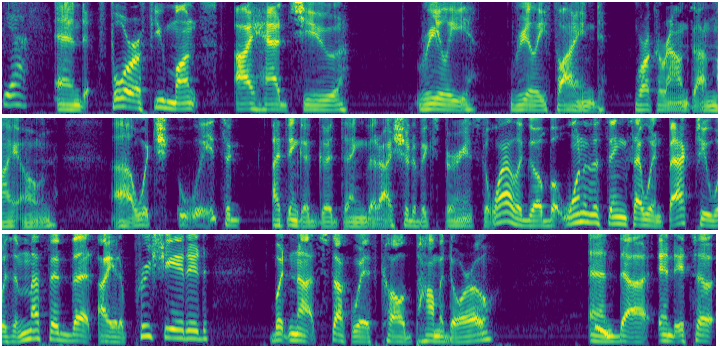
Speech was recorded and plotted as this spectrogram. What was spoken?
Yes. and for a few months, I had to really, really find workarounds on my own, uh, which it's a I think a good thing that I should have experienced a while ago. But one of the things I went back to was a method that I had appreciated but not stuck with called Pomodoro. And uh, and it's a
